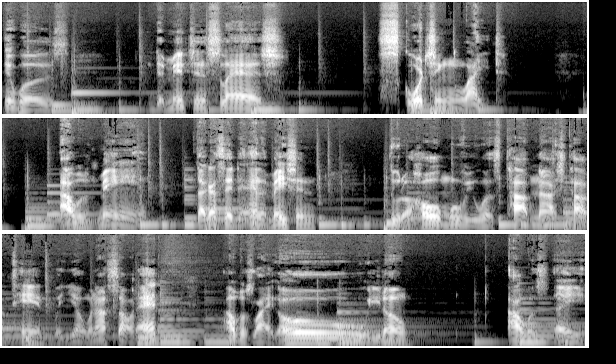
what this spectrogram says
It was Dimension slash Scorching Light. I was, man, like I said, the animation through the whole movie was top notch, top 10. But yo, when I saw that, I was like, oh, you know, I was a.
